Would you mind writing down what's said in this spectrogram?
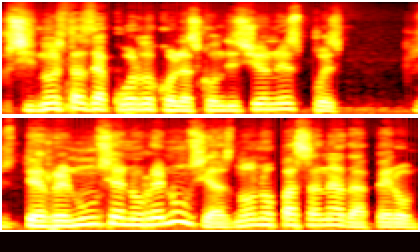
si no estás de acuerdo con las condiciones, pues, pues te renuncian o renuncias, ¿no? No pasa nada, pero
